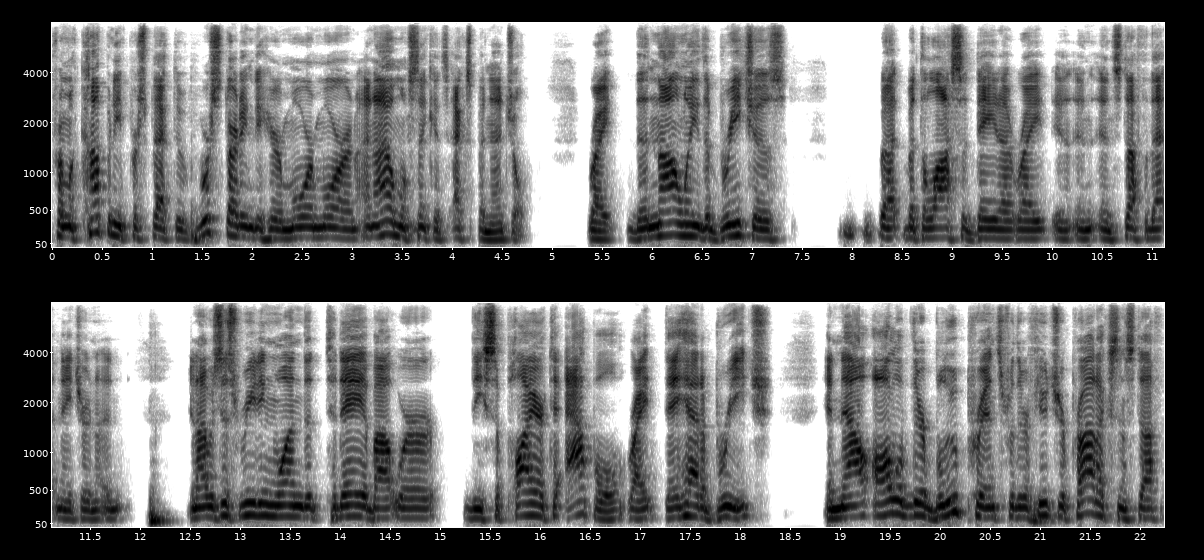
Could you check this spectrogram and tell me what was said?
from a company perspective, we're starting to hear more and more, and, and I almost think it's exponential, right? The not only the breaches, but but the loss of data, right, and, and, and stuff of that nature. And, and and I was just reading one that today about where the supplier to Apple, right, they had a breach, and now all of their blueprints for their future products and stuff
